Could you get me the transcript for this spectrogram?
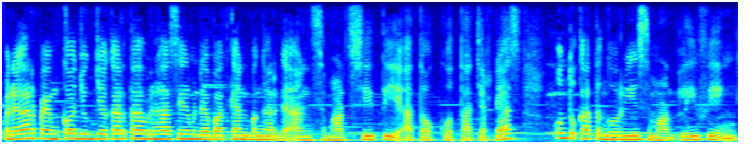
Pendengar Pemko Yogyakarta berhasil mendapatkan penghargaan Smart City atau Kota Cerdas untuk kategori Smart Living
